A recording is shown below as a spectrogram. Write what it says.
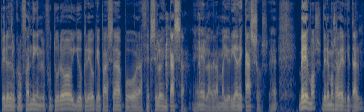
pero del crowdfunding en el futuro yo creo que pasa por hacérselo en casa, ¿eh? la gran mayoría de casos. ¿eh? Veremos, veremos a ver qué tal.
